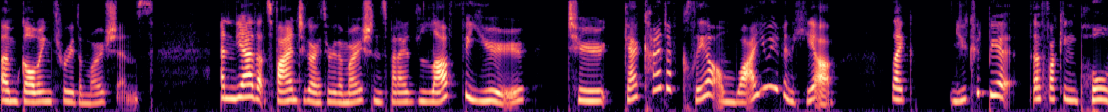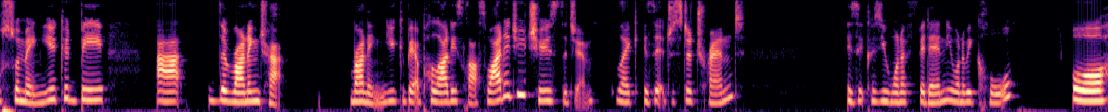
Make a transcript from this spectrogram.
are going through the motions. And yeah, that's fine to go through the motions, but I'd love for you to get kind of clear on why you even here. Like, you could be at a fucking pool swimming, you could be at the running track running, you could be at Pilates class. Why did you choose the gym? Like, is it just a trend? Is it because you want to fit in, you want to be cool? Or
